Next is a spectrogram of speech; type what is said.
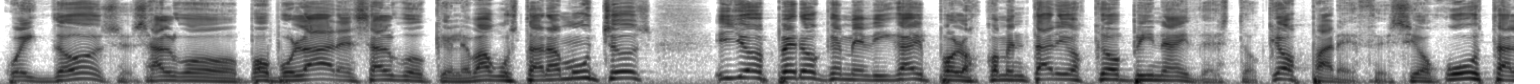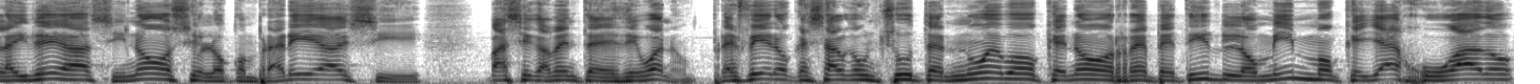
Quake 2 es algo popular, es algo que le va a gustar a muchos y yo espero que me digáis por los comentarios qué opináis de esto, qué os parece, si os gusta la idea, si no, si os lo compraríais, si básicamente decís, bueno, prefiero que salga un shooter nuevo que no repetir lo mismo que ya he jugado.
